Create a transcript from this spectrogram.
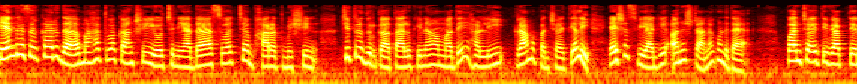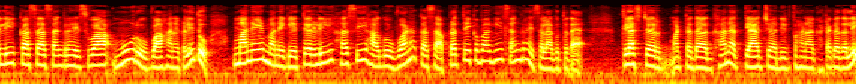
ಕೇಂದ್ರ ಸರ್ಕಾರದ ಮಹತ್ವಾಕಾಂಕ್ಷಿ ಯೋಜನೆಯಾದ ಸ್ವಚ್ಛ ಭಾರತ್ ಮಿಷನ್ ಚಿತ್ರದುರ್ಗ ತಾಲೂಕಿನ ಮದೇಹಳ್ಳಿ ಗ್ರಾಮ ಪಂಚಾಯಿತಿಯಲ್ಲಿ ಯಶಸ್ವಿಯಾಗಿ ಅನುಷ್ಠಾನಗೊಂಡಿದೆ. ಪಂಚಾಯಿತಿ ವ್ಯಾಪ್ತಿಯಲ್ಲಿ ಕಸ ಸಂಗ್ರಹಿಸುವ ಮೂರು ವಾಹನಗಳಿದ್ದು, ಮನೆ ಮನೆಗೆ ತೆರಳಿ ಹಸಿ ಹಾಗೂ ಒಣ ಕಸ ಪ್ರತ್ಯೇಕವಾಗಿ ಸಂಗ್ರಹಿಸಲಾಗುತ್ತದೆ. ಕ್ಲಸ್ಟರ್ ಮಟ್ಟದ ಘನ ತ್ಯಾಜ್ಯ ನಿರ್ವಹಣಾ ಘಟಕದಲ್ಲಿ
